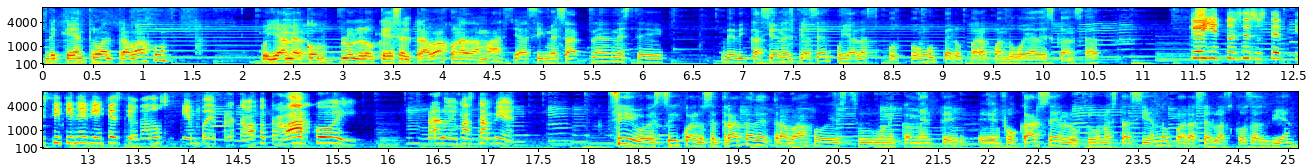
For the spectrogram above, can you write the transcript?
de que entro al trabajo, pues ya me acoplo en lo que es el trabajo nada más. Ya si me salen este dedicaciones que hacer, pues ya las pospongo, pero para cuando voy a descansar. Ok, entonces usted sí tiene bien gestionado su tiempo de para trabajo, trabajo y para lo demás también. Sí, cuando se trata de trabajo es únicamente enfocarse en lo que uno está haciendo para hacer las cosas bien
